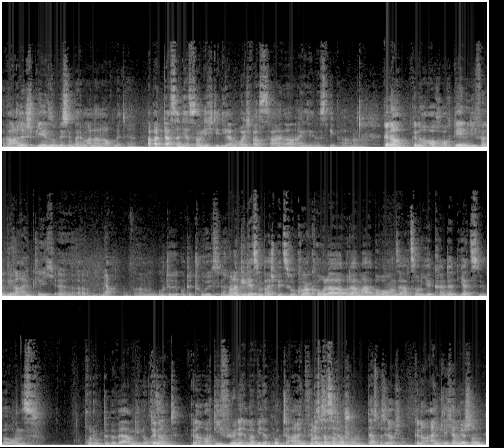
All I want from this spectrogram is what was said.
Aber alle spielen so ein bisschen bei dem anderen auch mit. Ja? Aber das sind jetzt noch nicht die, die an euch was zahlen, sondern eigentlich die Industriepartner. Genau, genau. Auch, auch denen liefern wir eigentlich äh, ja, gute, gute Tools. Ja. Und dann geht ihr zum Beispiel zu Coca-Cola oder Marlboro und sagt so, ihr könntet jetzt über uns Produkte bewerben, die neu genau, sind. Genau, auch die führen ja immer wieder Produkte ein. Für das passiert auch schon. Das passiert auch schon. Genau, eigentlich haben wir schon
